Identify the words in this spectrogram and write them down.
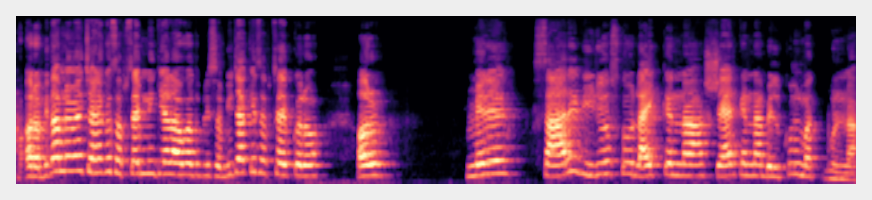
और अभी तक आपने मेरे चैनल को सब्सक्राइब नहीं किया रहा होगा तो प्लीज़ अभी जाके सब्सक्राइब करो और मेरे सारे वीडियोस को लाइक करना शेयर करना बिल्कुल मत भूलना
